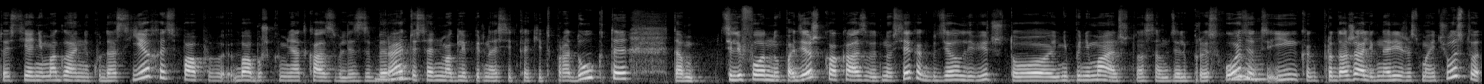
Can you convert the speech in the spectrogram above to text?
то есть я не могла никуда съехать, папа, бабушка меня отказывались забирать, mm-hmm. то есть они могли переносить какие-то продукты, там телефонную поддержку оказывают, но все как бы делали вид, что не понимают, что на самом деле происходит, mm-hmm. и как бы продолжали игнорировать мои чувства.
